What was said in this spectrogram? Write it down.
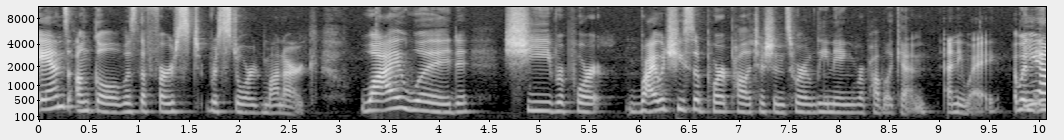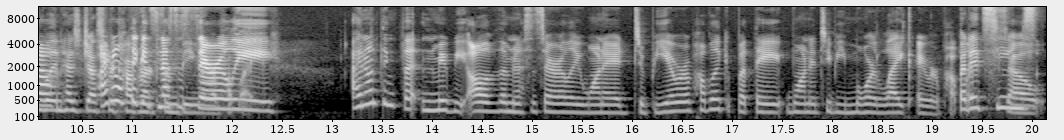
Anne's uncle was the first restored monarch. Why would she report? Why would she support politicians who are leaning Republican anyway? When Yeah, England has just I don't think it's from being a necessarily. I don't think that maybe all of them necessarily wanted to be a republic, but they wanted to be more like a republic. But it seems so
